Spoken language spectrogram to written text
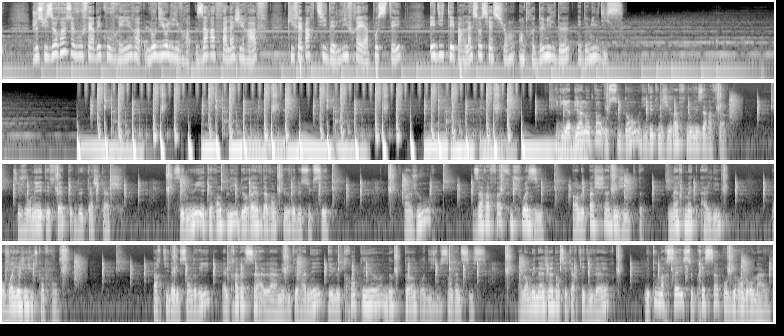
je suis heureuse de vous faire découvrir l'audiolivre Zarafa la girafe qui fait partie des livrets à poster édités par l'association entre 2002 et 2010. Y a bien longtemps au Soudan vivait une girafe nommée Zarafa. Ses journées étaient faites de cache-cache. Ses nuits étaient remplies de rêves d'aventure et de succès. Un jour, Zarafa fut choisie par le pacha d'Égypte, Mehmet Ali, pour voyager jusqu'en France. Partie d'Alexandrie, elle traversa la Méditerranée et le 31 octobre 1826, elle emménagea dans ses quartiers d'hiver. Le tout Marseille se pressa pour lui rendre hommage.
